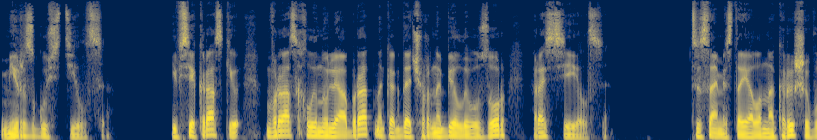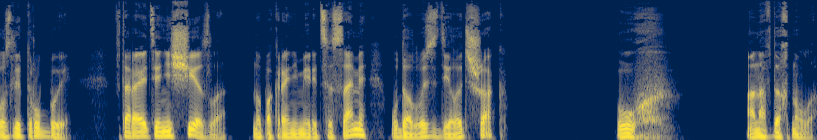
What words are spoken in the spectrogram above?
Мир сгустился. И все краски в раз хлынули обратно, когда черно-белый узор рассеялся. Цесами стояла на крыше возле трубы. Вторая тень исчезла, но, по крайней мере, Цесами удалось сделать шаг. «Ух!» — она вдохнула.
